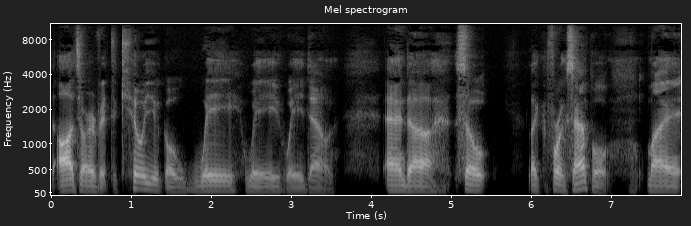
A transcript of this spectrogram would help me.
the odds are of it to kill you go way, way, way down. And uh, so, like for example, my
